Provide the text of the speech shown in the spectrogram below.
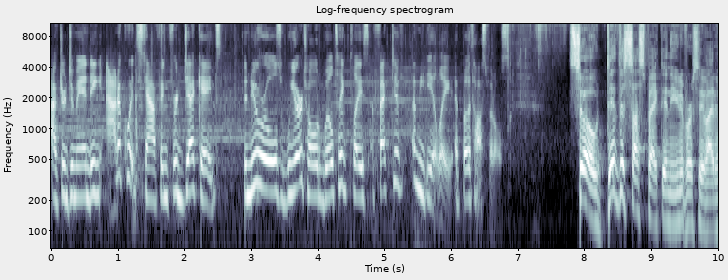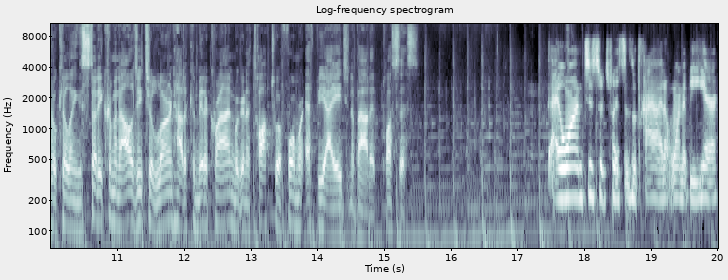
after demanding adequate staffing for decades. The new rules, we are told, will take place effective immediately at both hospitals. So, did the suspect in the University of Idaho killing study criminology to learn how to commit a crime? We're going to talk to a former FBI agent about it. Plus, this. I want to switch places with Kyle. I don't want to be here.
